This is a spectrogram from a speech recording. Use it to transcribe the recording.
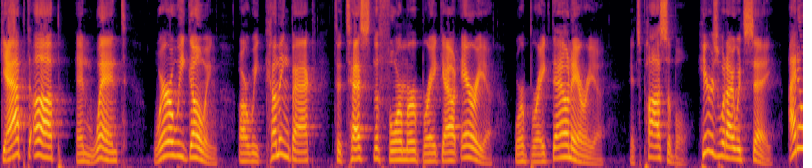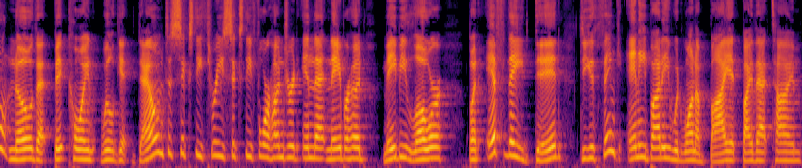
gapped up, and went. Where are we going? Are we coming back to test the former breakout area or breakdown area? It's possible. Here's what I would say. I don't know that Bitcoin will get down to 63, 6400 in that neighborhood, maybe lower, but if they did, do you think anybody would want to buy it by that time?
